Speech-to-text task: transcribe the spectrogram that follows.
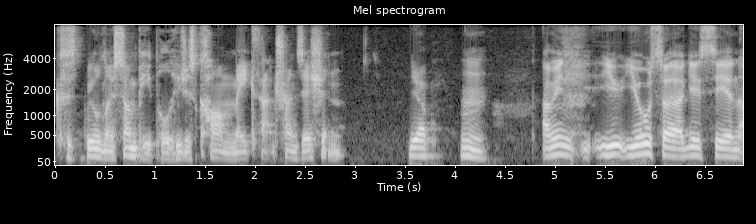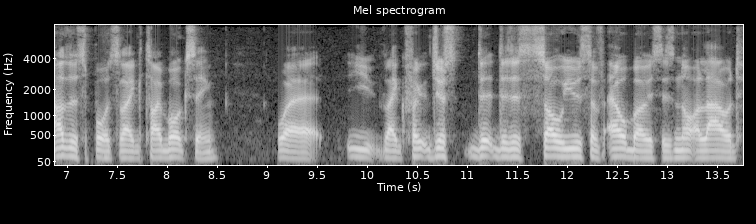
because we all know some people who just can't make that transition. yeah I mean, you you also I guess see in other sports like Thai boxing, where you like for just the, the sole use of elbows is not allowed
